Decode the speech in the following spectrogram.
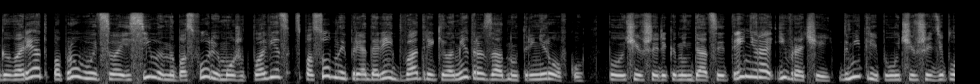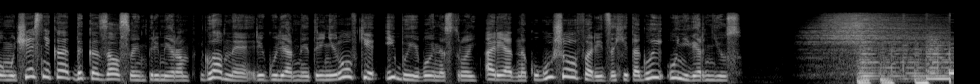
Говорят, попробовать свои силы на Босфоре может пловец, способный преодолеть 2-3 километра за одну тренировку, получивший рекомендации тренера и врачей. Дмитрий, получивший диплом участника, доказал своим примером. Главное – регулярные тренировки и боевой настрой. Ариадна Кугушева, Фарид Захитаглы, Универньюз. Thank you.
